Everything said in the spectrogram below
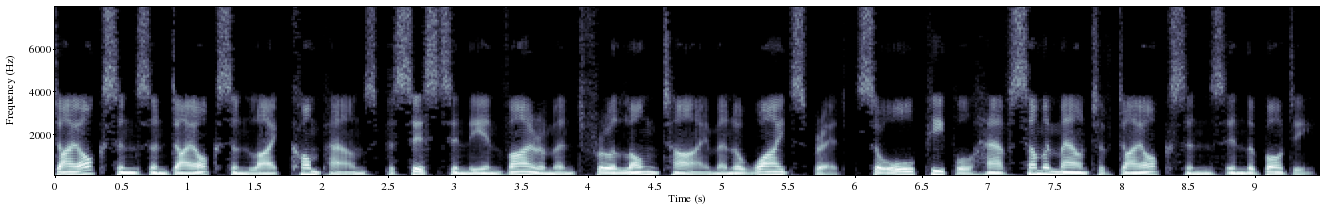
Dioxins and dioxin-like compounds persists in the environment for a long time and are widespread, so all people have some amount of dioxins in the body.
